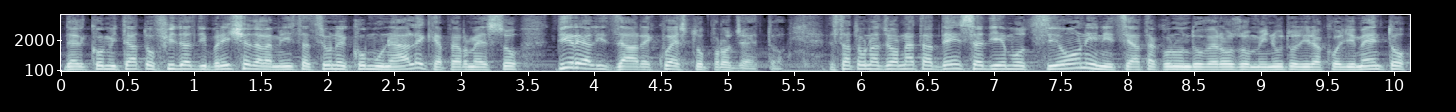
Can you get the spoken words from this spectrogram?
del Comitato Fidal di Brescia e dell'amministrazione comunale che ha permesso di realizzare realizzare questo progetto. È stata una giornata densa di emozioni, iniziata con un doveroso minuto di raccoglimento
